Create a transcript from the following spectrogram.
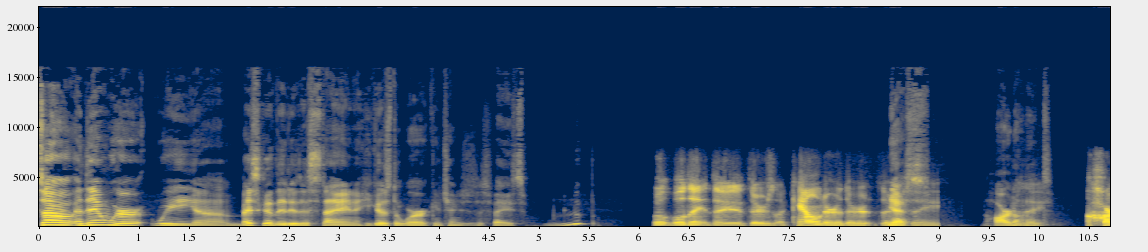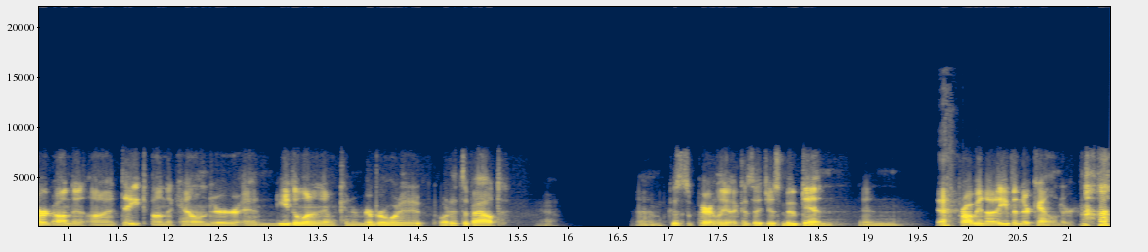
so and then we're we uh basically they do this thing. and He goes to work and changes his face. Well, well, they, they there's a calendar. There, there's Yes. a, heart on Right. it. a heart on the on a date on the calendar, and neither one of them can remember what it what it's about. Um, yeah. Because apparently, because they just moved in, and Yeah. probably not even their calendar.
